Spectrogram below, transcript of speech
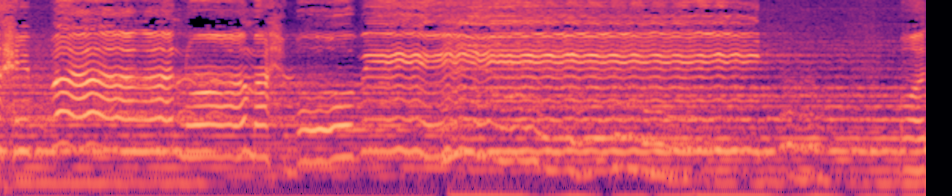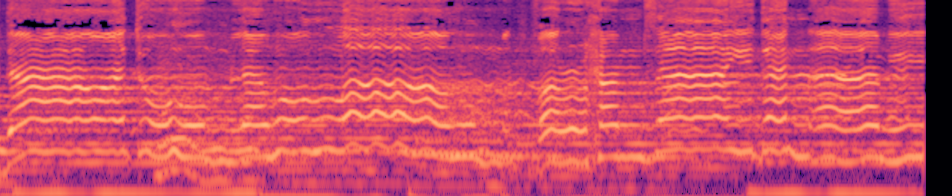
أحباء ومحبوبين. ودعوتهم له اللهم فارحم زايدا آمين.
